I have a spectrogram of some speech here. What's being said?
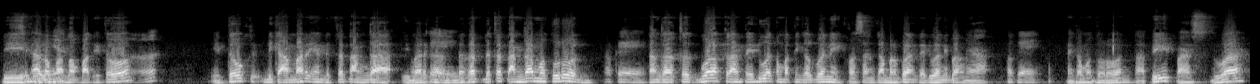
di Sebelumnya? lompat-lompat itu Heeh. itu di kamar yang deket tangga ibaratkan Oke. deket deket tangga mau turun Oke, tangga ke gue ke lantai dua tempat tinggal gue nih kosan kamar gue lantai dua nih bang ya oke, mereka mau turun tapi pas gua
